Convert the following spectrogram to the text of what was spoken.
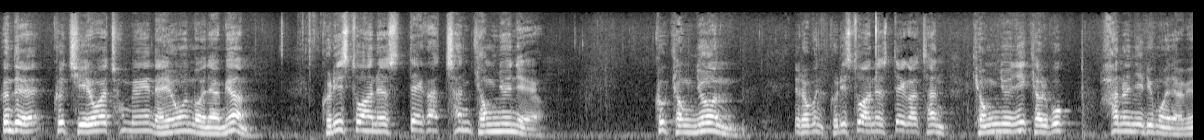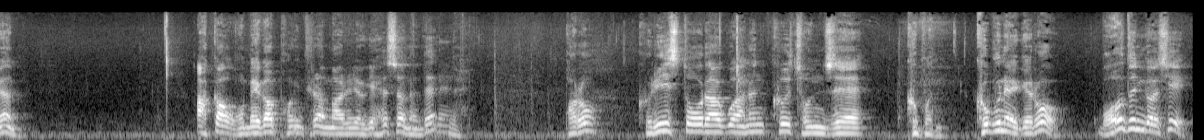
근데 그 지혜와 총명의 내용은 뭐냐면 그리스도 안에서 때가 찬 경륜이에요. 그 경륜, 여러분 그리스도 안에서 때가 찬 경륜이 결국 하는 일이 뭐냐면 아까 오메가 포인트란 말을 여기 했었는데 네. 바로 그리스도라고 하는 그 존재 그분 그분에게로 모든 것이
